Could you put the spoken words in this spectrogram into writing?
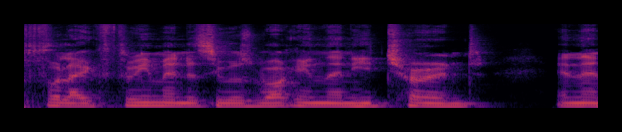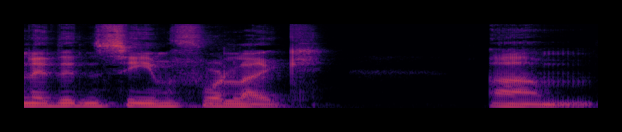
for like three minutes he was walking, and then he turned, and then I didn't see him for like, um.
